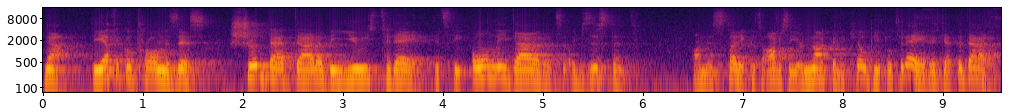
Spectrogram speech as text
Now, the ethical problem is this should that data be used today? It's the only data that's existent on this study, because obviously you're not going to kill people today to get the data.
